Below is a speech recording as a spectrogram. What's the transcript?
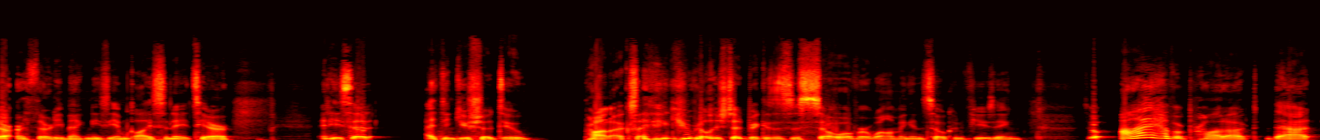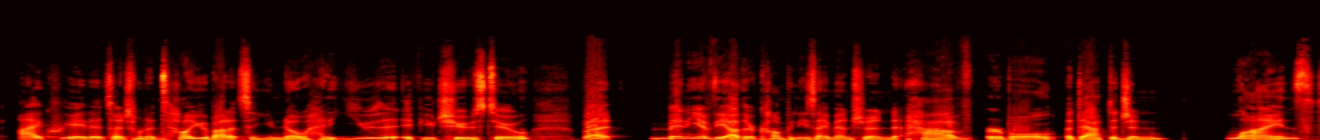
"There are 30 magnesium glycinates here." And he said, I think you should do products. I think you really should because this is so overwhelming and so confusing. So, I have a product that I created. So, I just want to tell you about it so you know how to use it if you choose to. But many of the other companies I mentioned have herbal adaptogen lines.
